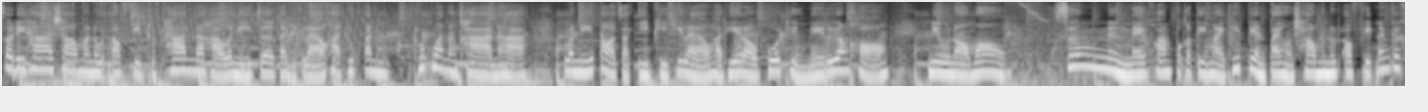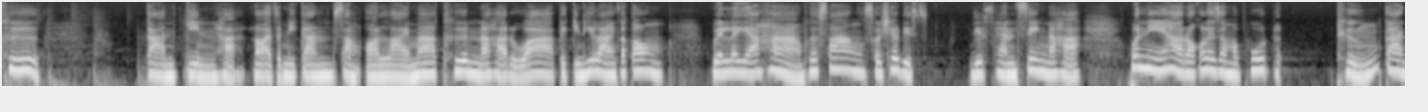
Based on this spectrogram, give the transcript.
สวัสดีค่ะ ชาวมนุษย์ออฟฟิศทุกท่านนะคะ วันนี้เจอกันอีกแล้วค่ะ ทุกวันทุกวันอังคารนะคะ วันนี้ต่อจาก EP ที่แล้วค่ะ ที่เราพูดถึงในเรื่องของ New Normal ซึ่งหนึ่งในความปกติใหม่ที่เปลี่ยนไปของชาวมนุษย์ออฟฟิศนั่นก็คือ การกินค่ะ เราอาจจะมีการสั่งออนไลน์มากขึ้นนะคะ หรือว่าไปกินที่ร้านก็ต้องเว้นระยะห่างเพื่อสร้าง social dis- distancing นะคะ วันนี้ค่ะเราก็เลยจะมาพูดถึงการ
